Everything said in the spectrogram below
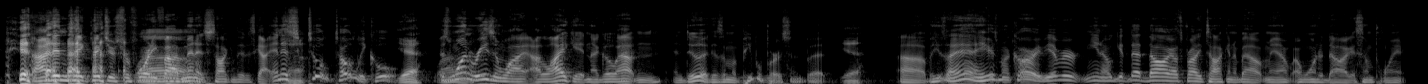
I didn't take pictures for forty five Wow. minutes talking to this guy, and it's to- totally cool. Yeah. there's one reason why I like it and I go out and, and do it because I'm a people person. But Yeah. uh, but he's like, hey, here's my car. If you ever you know get that dog, I was probably talking about man, I, I want a dog at some point.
